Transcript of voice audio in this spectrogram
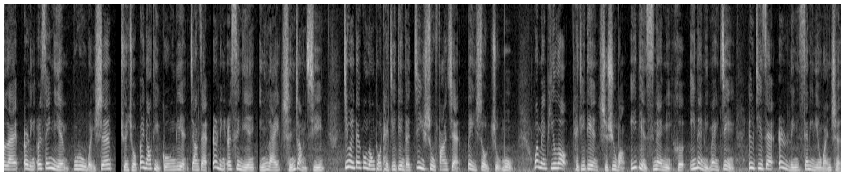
未来，二零二三年步入尾声，全球半导体供应链将在二零二四年迎来成长期。晶圆代工龙头台积电的技术发展备受瞩目。外媒披露，台积电持续往一点四纳米和一纳米迈进，预计在二零三零年完成。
